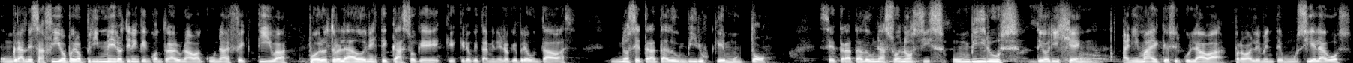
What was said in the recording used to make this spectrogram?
un gran desafío, pero primero tienen que encontrar una vacuna efectiva. Por otro lado, en este caso, que, creo que también es lo que preguntabas, no se trata de un virus que mutó, se trata de una zoonosis, un virus de origen animal que circulaba probablemente en murciélagos,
